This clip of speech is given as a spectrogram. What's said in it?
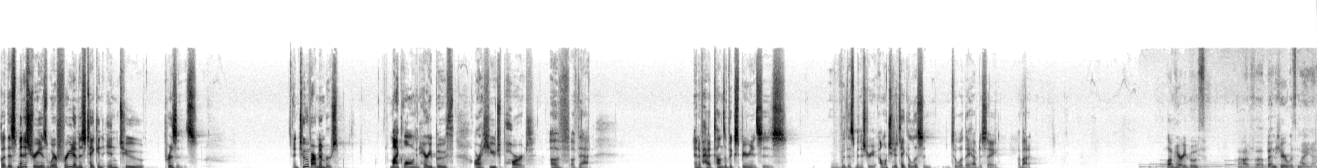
But this ministry is where freedom is taken into prisons. And two of our members, Mike Long and Harry Booth, are a huge part of, of that and have had tons of experiences with this ministry. I want you to take a listen to what they have to say about it. Well, I'm Harry Booth. I've uh, been here with my, uh,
